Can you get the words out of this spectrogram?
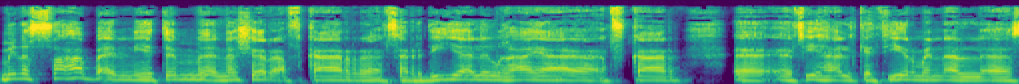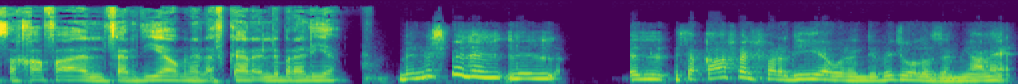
من الصعب أن يتم نشر أفكار فردية للغاية أفكار آه، فيها الكثير من الثقافة الفردية ومن الأفكار الليبرالية. بالنسبة لل الثقافة الفردية والاندفجواليزم يعني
